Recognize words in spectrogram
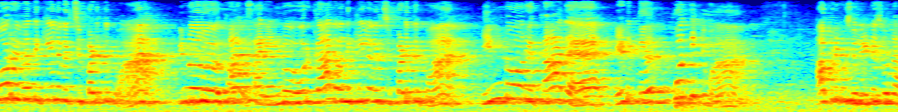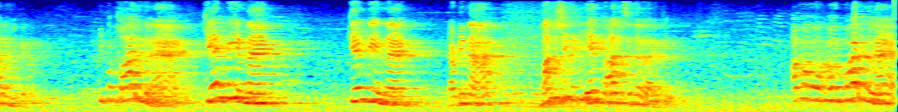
போர்வை வந்து கீழே வச்சு படுத்துக்குவான். இன்னொரு காது சாரி இன்னொரு ஒரு காதை வந்து கீழே வச்சு படுத்துக்குவான். இன்னொரு காதை எடுத்து பொத்திக்குவான். அப்படின்னு சொல்லிட்டு சொல்ல ஆரம்பிக்கிறான். இப்ப பாருங்க கேள்வி என்ன? கேள்வி என்ன? அப்படின்னா மனுஷனுக்கு ஏன் காது சின்னதா இருக்கு? அவன் அவன் பாருங்களேன் பாருங்களேன்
